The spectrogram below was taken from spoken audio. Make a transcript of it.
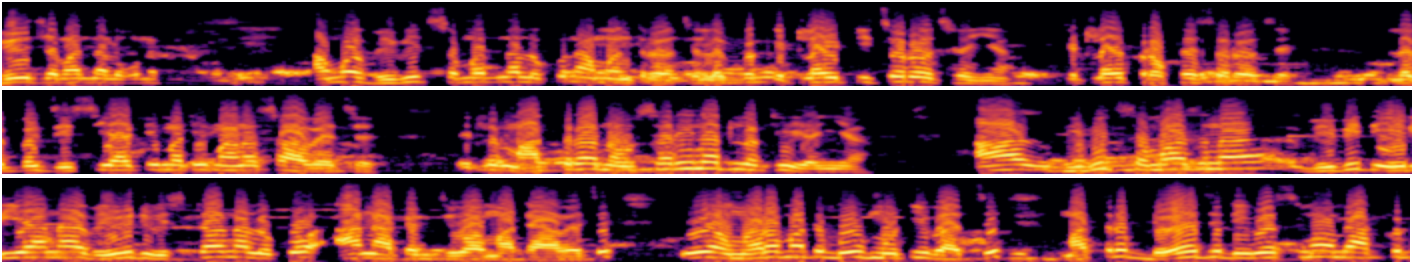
વિવિધ સમાજના લોકોને આમાં વિવિધ સમાજના લોકોને આમંત્રણ છે. લગભગ કેટલાય ટીચરો છે અહીંયા કેટલાય પ્રોફેસરો છે. લગભગ જીસીઆરટી માંથી માણસો આવે છે. એટલે માત્ર નવસારીના જ નથી અહીંયા. આ વિવિધ સમાજના, વિવિધ એરિયાના, વિવિધ વિસ્તારના લોકો આ નાટક જોવા માટે આવે છે. એ અમારા માટે બહુ મોટી વાત છે. માત્ર બે જ દિવસમાં અમે આખું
